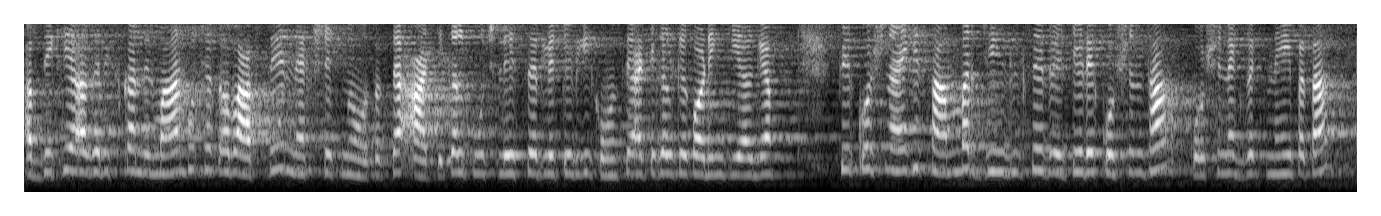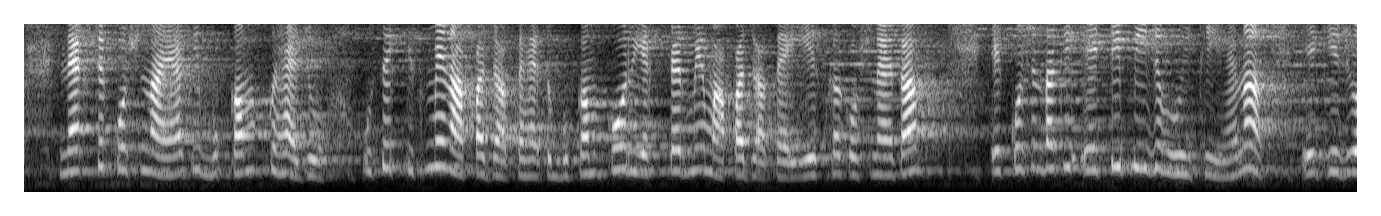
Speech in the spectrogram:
अब देखिए, अगर इसका निर्माण पूछे तो अब आपसे नेक्स्ट स्टेप में हो सकता है। आर्टिकल पूछ ले, इससे रिलेटेड कि कौन से आर्टिकल के अकॉर्डिंग किया गया। फिर क्वेश्चन आया कि सांबर झील से रिलेटेड एक क्वेश्चन था। क्वेश्चन एग्जैक्ट नहीं पता। नेक्स्ट क्वेश्चन आया कि भूकंप है जो, उसे किसमें नापा जाता है? तो भूकंप को रिएक्टर में मापा जाता है। ये इसका क्वेश्चन आया था। एक क्वेश्चन था कि एटीपी जब हुई थी, है ना? एक ये जो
